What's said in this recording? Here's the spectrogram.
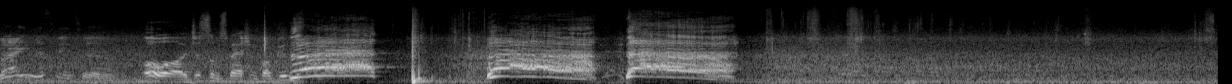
What are you listening to? Oh, uh, just some Smashing Pumpkins.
